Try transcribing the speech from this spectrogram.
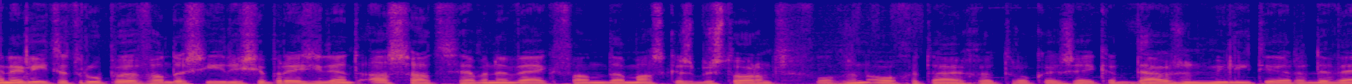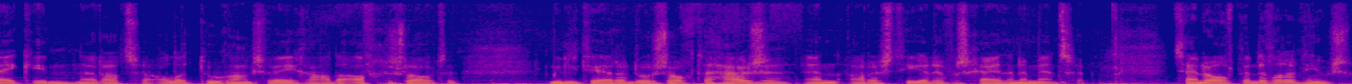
En elitetroepen van de Syrische president Assad hebben een wijk van Damascus bestormd. Volgens een ooggetuige trokken zeker duizend militairen de wijk in... nadat ze alle toegangswegen hadden afgesloten. Militairen doorzochten huizen en arresteerden verschillende mensen. Het zijn de hoofdpunten van het nieuws.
